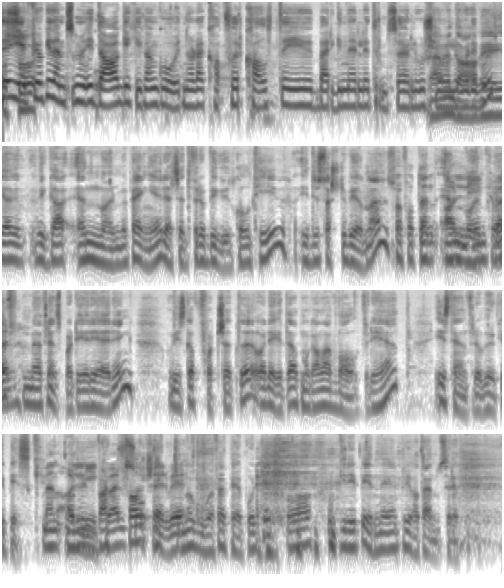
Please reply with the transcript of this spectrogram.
det, hjelper jo ikke dem som i dag ikke kan gå ut når det er for kaldt i Bergen eller Tromsø eller Oslo. Nei, men eller da har vi bevilga enorme penger rett og slett for å bygge ut kollektiv i de største byene, som har fått en enormt løft med Fremskrittspartiet i regjering. Og vi skal fortsette å legge til at man kan ha valgfrihet istedenfor å bruke pisk. Men allikevel så ser vi ikke noe god Frp-politikk å gripe inn i privat eiendomsrett.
